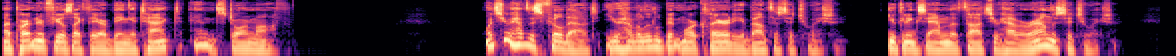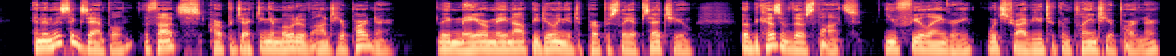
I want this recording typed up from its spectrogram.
My partner feels like they are being attacked, and storm off. Once you have this filled out, you have a little bit more clarity about the situation. You can examine the thoughts you have around the situation. And in this example, the thoughts are projecting a motive onto your partner. They may or may not be doing it to purposely upset you, but because of those thoughts, you feel angry, which drive you to complain to your partner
